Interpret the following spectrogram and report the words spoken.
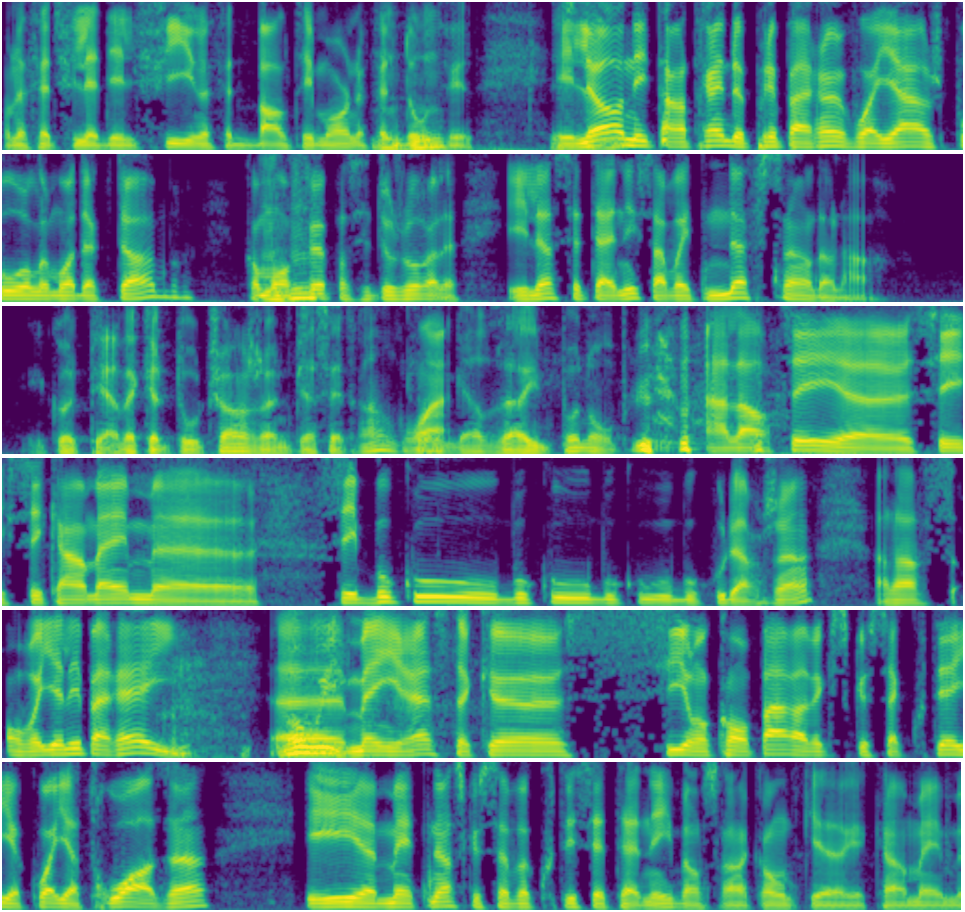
On a fait Philadelphie, on a fait Baltimore, on a fait mhm. d'autres villes. Et, là, on est en train de préparer un voyage pour le mois d'octobre, comme on mhm. fait parce que c'est toujours. Et là, cette année, ça va être 900 dollars. Écoute, puis avec le taux de change à une pièce et trente, regarde, ça aide pas non plus. Alors, tu sais, euh, c'est, quand même, euh, c'est beaucoup, beaucoup, beaucoup, beaucoup d'argent. Alors, on va y aller pareil. Ah euh, mais il reste que si on compare avec ce que ça coûtait il y a quoi, il y a trois ans, et maintenant, ce que ça va coûter cette année, ben, on se rend compte que quand même,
